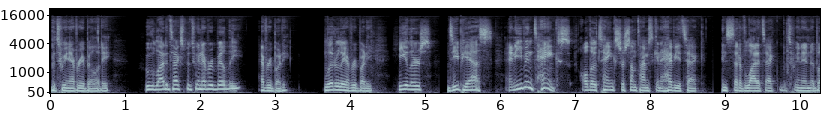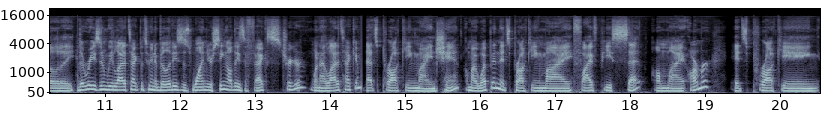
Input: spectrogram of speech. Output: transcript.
Between every ability. Who light attacks between every ability? Everybody. Literally everybody. Healers, DPS, and even tanks, although tanks are sometimes going to heavy attack instead of light attack between an ability. The reason we light attack between abilities is one, you're seeing all these effects trigger when I light attack him. That's procking my enchant on my weapon. It's procking my five piece set on my armor. It's procking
